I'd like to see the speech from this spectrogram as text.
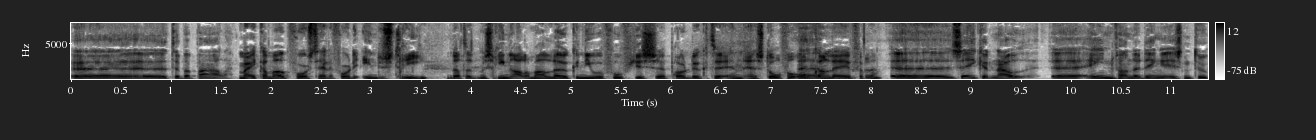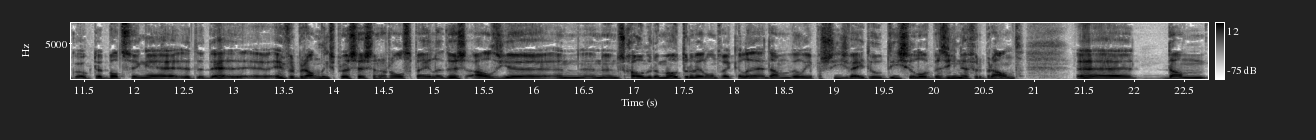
te bepalen. Maar ik kan me ook voorstellen voor de industrie... dat het misschien allemaal leuke nieuwe foefjes, uh, producten en, en stoffen op kan ehm, leveren? Uh, zeker. Nou, een van de dingen is natuurlijk ook dat botsingen in verbrandingsprocessen een rol spelen. Dus als je een, een, een schonere motor wil ontwikkelen... dan wil je precies weten hoe diesel of benzine verbrandt. Dan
